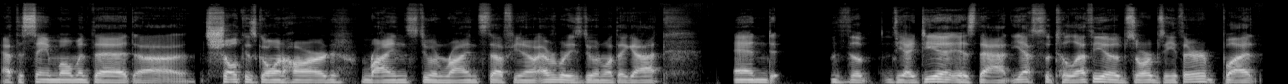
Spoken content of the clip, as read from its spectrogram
at the same moment that uh, Shulk is going hard, Ryan's doing Ryan stuff, you know, everybody's doing what they got. And the the idea is that yes, the Telethia absorbs ether, but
